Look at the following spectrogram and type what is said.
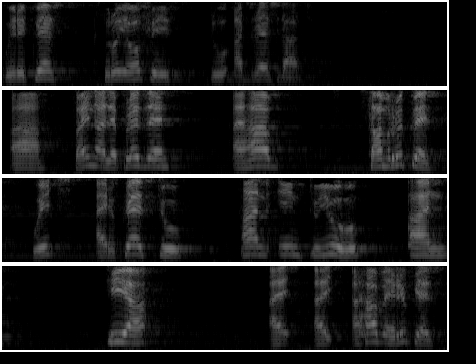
we request through your office to address that. Uh, finally, President, I have some requests which I request to hand in to you. And here, I, I, I have a request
